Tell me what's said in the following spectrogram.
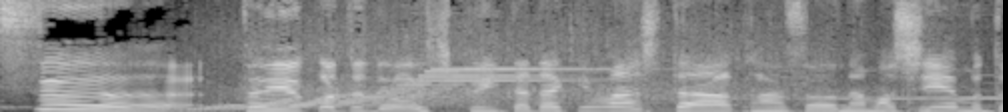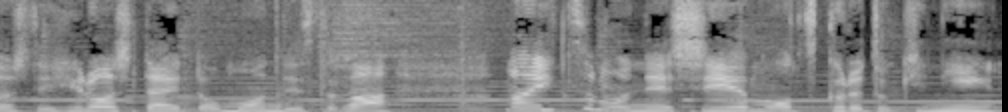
す。ということで美味しくいただきました。感想を生 CM として披露したいと思うんですが、まあ、いつもね CM を作る時に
